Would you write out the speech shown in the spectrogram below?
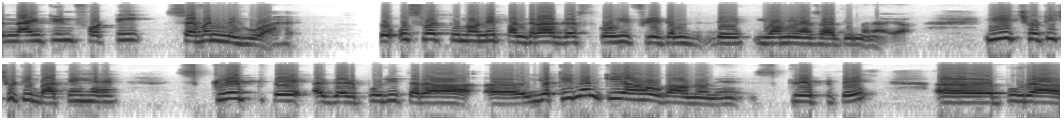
1947 में हुआ है। तो उस वक्त उन्होंने 15 अगस्त को ही फ्रीडम डे, योम आज़ादी मनाया। ये छोटी छोटी बातें हैं। स्क्रिप्ट पे अगर पूरी तरह यकीनन किया होगा उन्होंने, स्क्रिप्ट पे पूरा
